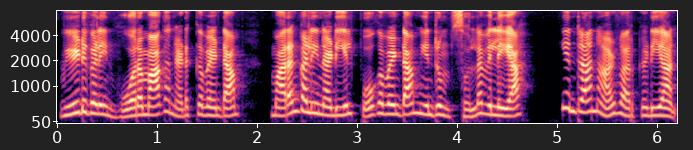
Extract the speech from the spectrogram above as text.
வீடுகளின் ஓரமாக நடக்க வேண்டாம். மரங்களின் அடியில் போக வேண்டாம் என்றும் சொல்லவில்லையா? என்றான் ஆழ்வார்க்கடியான்.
